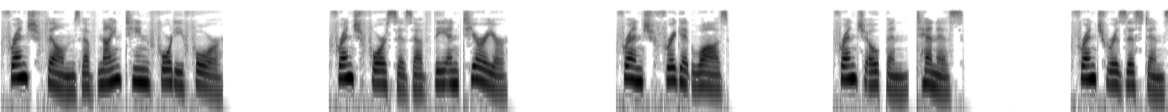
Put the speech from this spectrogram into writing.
French films of 1944 French forces of the interior. French frigate Oise French Open tennis. French resistance.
